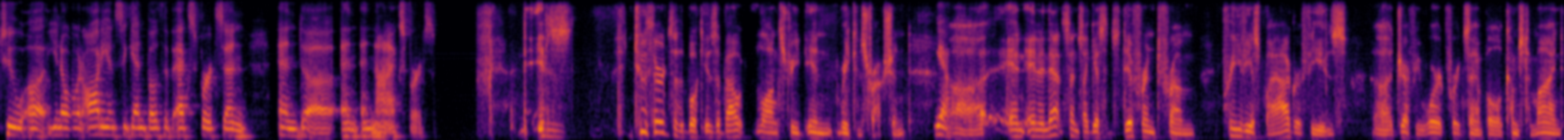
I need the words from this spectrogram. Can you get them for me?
to uh, you know an audience again, both of experts and and uh, and and non-experts. It is two thirds of the book is about Longstreet in Reconstruction. Yeah, uh, and and in that sense, I guess it's different from previous biographies uh, Jeffry Wert, for example, comes to mind.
